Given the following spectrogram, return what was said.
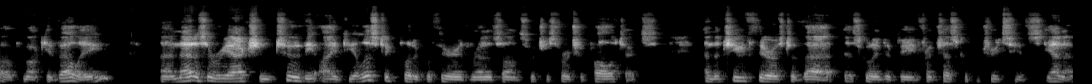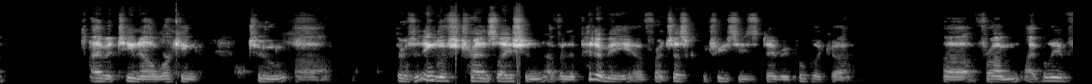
of, Machiavelli, and that is a reaction to the idealistic political theory of the Renaissance, which is virtue politics. And the chief theorist of that is going to be Francesco Patrizi of Siena. I have a team now working to. Uh, there's an English translation of an epitome of Francesco Patrizi's De Republica uh, from, I believe,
